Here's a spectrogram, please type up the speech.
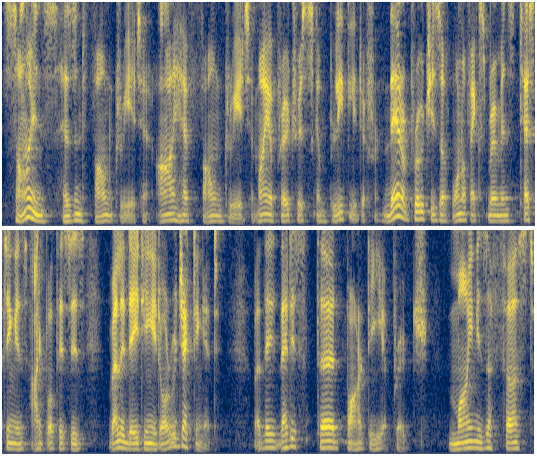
Science hasn't found creator. I have found creator. My approach is completely different. Their approach is of one of experiments, testing his hypothesis, validating it or rejecting it. But they, that is third party approach. Mine is a first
